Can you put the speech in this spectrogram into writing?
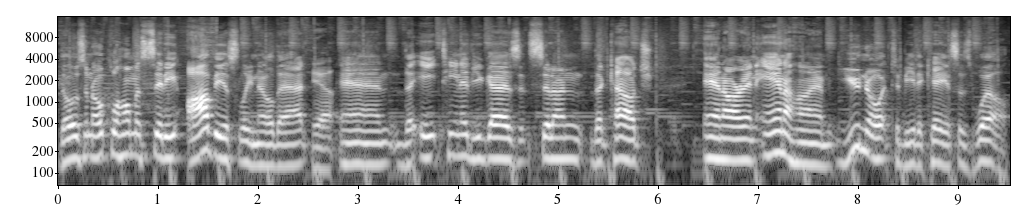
Those in Oklahoma City obviously know that. Yeah. And the 18 of you guys that sit on the couch and are in Anaheim, you know it to be the case as well.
